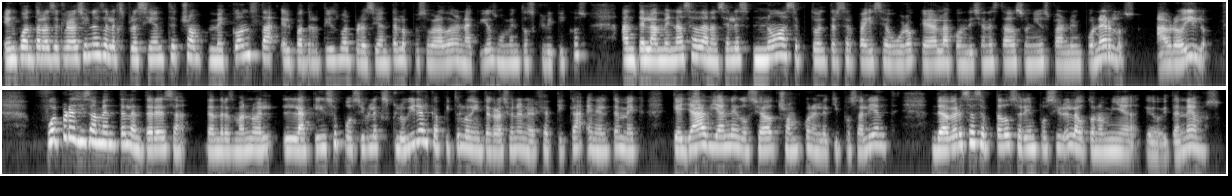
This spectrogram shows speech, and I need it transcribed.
En cuanto a las declaraciones del expresidente Trump, me consta el patriotismo del presidente López Obrador en aquellos momentos críticos. Ante la amenaza de aranceles, no aceptó el tercer país seguro, que era la condición de Estados Unidos para no imponerlos. Abro hilo. Fue precisamente la interesa de Andrés Manuel la que hizo posible excluir el capítulo de integración energética en el TEMEC que ya había negociado Trump con el equipo saliente. De haberse aceptado sería imposible la autonomía que hoy tenemos.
